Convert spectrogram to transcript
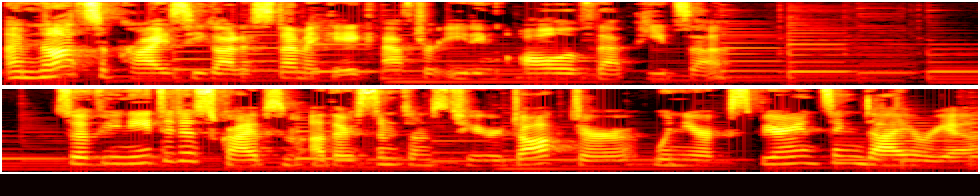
I'm not surprised he got a stomach ache after eating all of that pizza. So, if you need to describe some other symptoms to your doctor when you're experiencing diarrhea,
